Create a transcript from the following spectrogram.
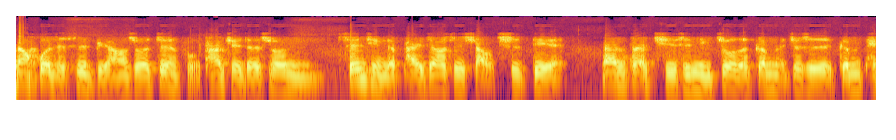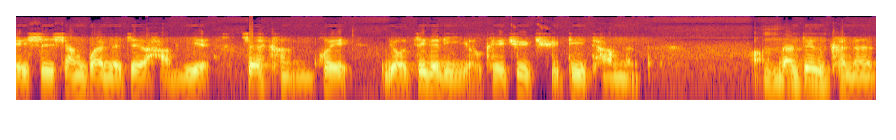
那或者是比方说政府他觉得说你申请的牌照是小吃店，那他其实你做的根本就是跟陪侍相关的这个行业，所以可能会有这个理由可以去取缔他们。好，那这个可能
